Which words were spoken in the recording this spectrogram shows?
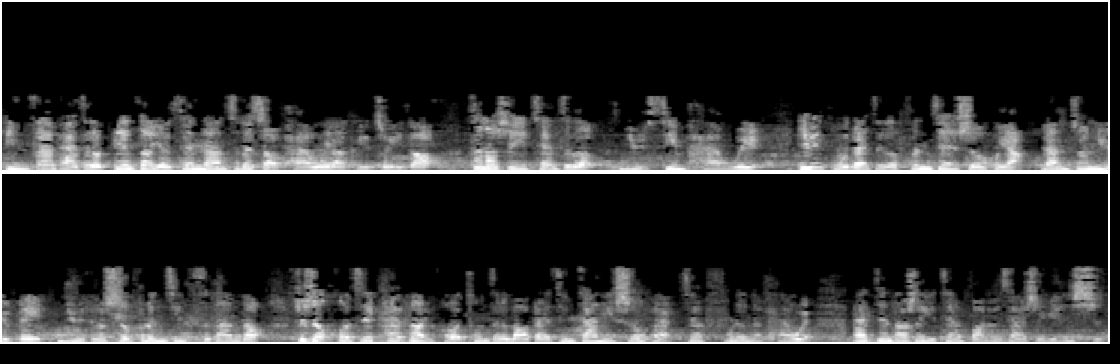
顶站牌这个边上有些蓝色的小牌位啊，可以注意到，这呢是以前这个女性牌位，因为古代这个封建社会啊，男尊女卑，女的是不能进祠堂的。就是后期开放以后，从这个老百姓家里收回来，像夫人的牌位，哎，这倒是以前保留下来是原始的。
